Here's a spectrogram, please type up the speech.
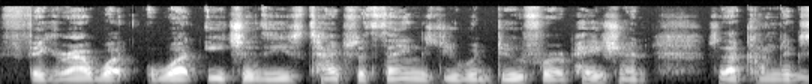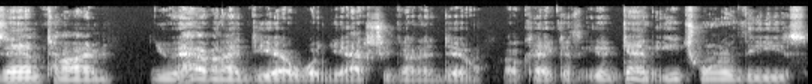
figure out what what each of these types of things you would do for a patient so that come exam time you have an idea of what you're actually going to do okay? Because again each one of these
